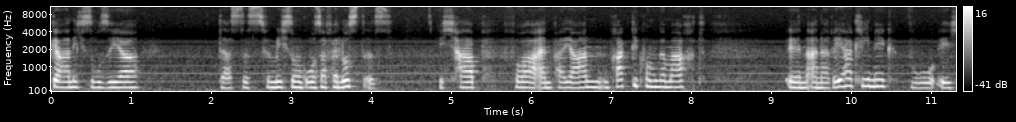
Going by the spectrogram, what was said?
gar nicht so sehr, dass das für mich so ein großer Verlust ist. Ich habe vor ein paar Jahren ein Praktikum gemacht in einer Reha-Klinik, wo ich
